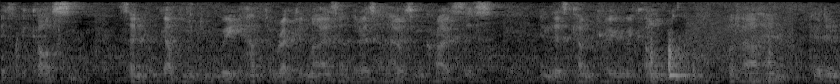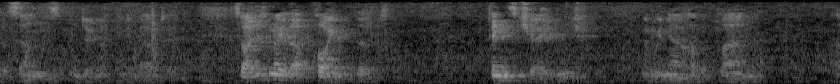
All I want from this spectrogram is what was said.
It's because central government we have to recognise that there is a housing crisis in this country. We can't put our head, in the sands and do nothing about it. So I just make that point that things change, and we now have a plan uh,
